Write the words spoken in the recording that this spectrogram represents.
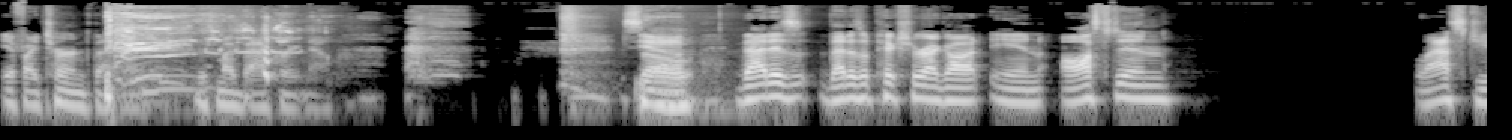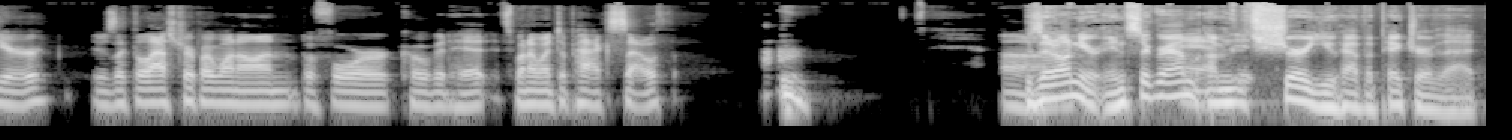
if I turned that with my back right now. so Yeah. that is that is a picture I got in Austin last year. It was like the last trip I went on before COVID hit. It's when I went to PAX South. Is it Um, on your Instagram? I'm it- sure you have a picture of that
